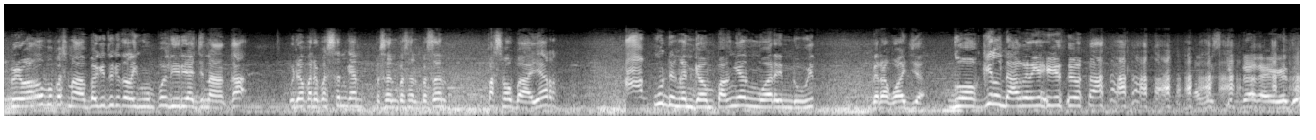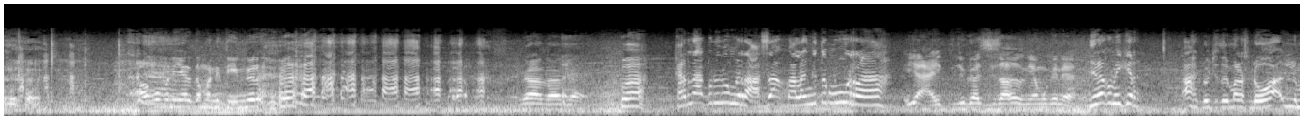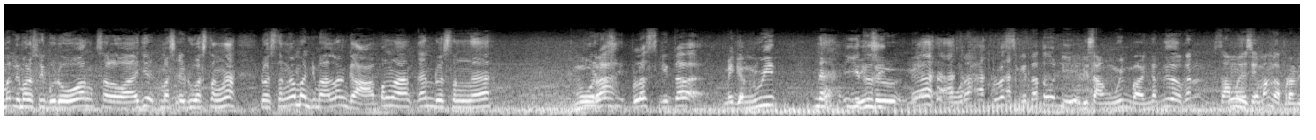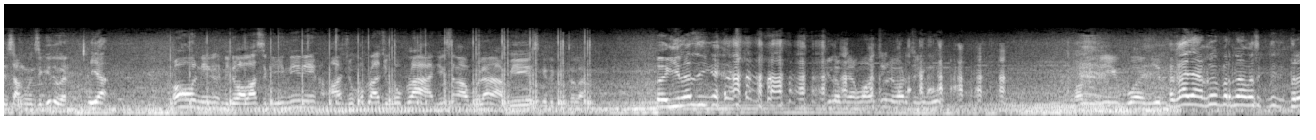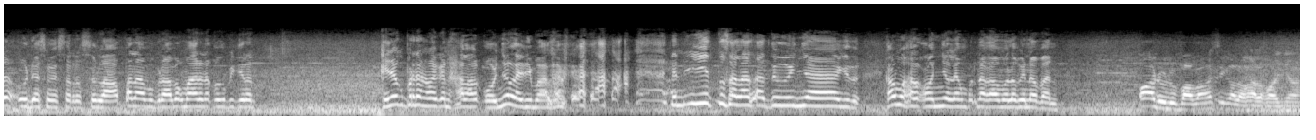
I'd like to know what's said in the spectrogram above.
pedo kakak apa pas maba gitu kita lagi ngumpul di Ria Jenaka. Udah pada pesen kan, pesan pesan pesan. Pas mau bayar, aku dengan gampangnya ngeluarin duit biar aku aja. Gokil dah kayak gitu. aku skip dah kayak gitu aku mendingan teman di Tinder enggak enggak enggak Wah, karena aku dulu ngerasa Malang itu murah. iya itu juga sih satunya mungkin ya Jadi aku mikir, ah dua juta lima ratus doang, lima lima ratus ribu doang, selalu aja masih dua setengah, dua setengah mah di Malang gampang makan dua setengah. murah Iya sih. plus kita megang duit Nah gitu, sih. Ya, murah plus kita tuh di, disangguin banyak gitu kan sama Hmm. SMA nggak pernah disangguin segitu kan Iya. oh nih dikelola segini nih ah cukup lah cukup lah anjing setengah bulan habis gitu gitu lah Wah, gila sih. gila banyak banget lima ratus ribu lima ratus ribu anjir Makanya aku pernah masuk udah semester 8 apa berapa kemarin aku kepikiran Kayaknya aku pernah ngelakuin hal-hal konyol ya di Malang Dan itu salah satunya gitu Kamu hal konyol yang pernah kamu lakuin apaan? Waduh lupa banget sih kalau hal konyol.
